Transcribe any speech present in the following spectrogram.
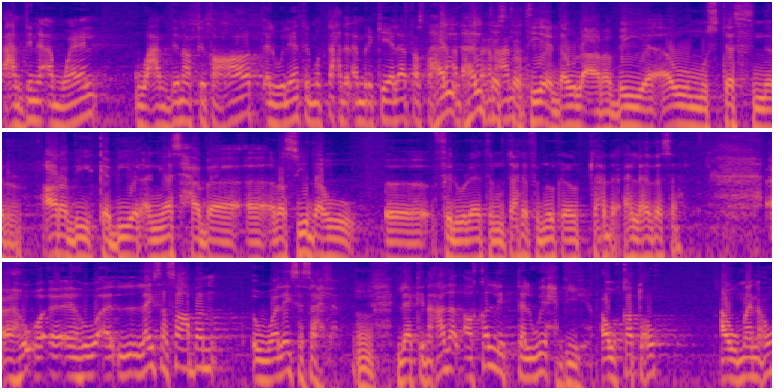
عندنا أموال وعندنا قطاعات الولايات المتحدة الأمريكية لا تستطيع هل هل تستغنى عنها. تستطيع دولة عربية أو مستثمر عربي كبير أن يسحب آه، رصيده آه، في الولايات المتحدة في الولايات المتحدة هل هذا سهل؟ آه، هو هو ليس صعبا وليس سهلا لكن على الأقل التلويح به أو قطعه أو منعه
